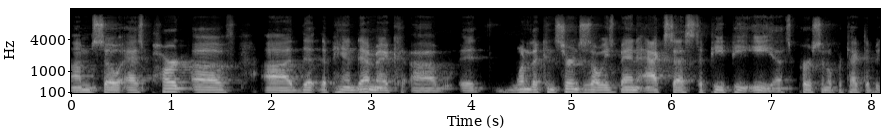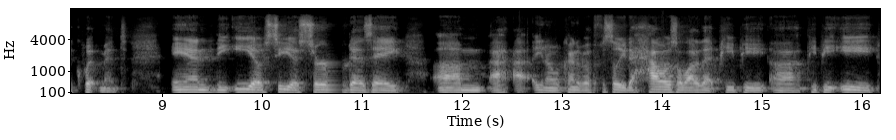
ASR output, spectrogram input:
Um, so as part of uh, the, the pandemic, uh, it, one of the concerns has always been access to PPE, that's personal protective equipment. And the EOC has served as a, um, a, a you know, kind of a facility to house a lot of that PP, uh, PPE,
